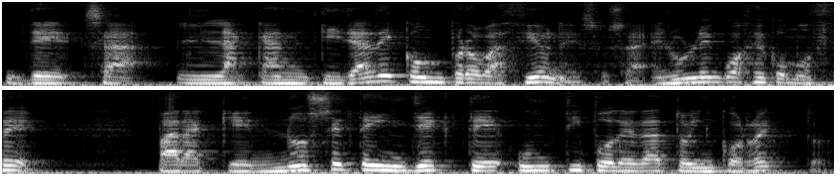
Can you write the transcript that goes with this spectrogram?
de, o sea, la cantidad de comprobaciones, o sea, en un lenguaje como C, para que no se te inyecte un tipo de dato incorrecto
